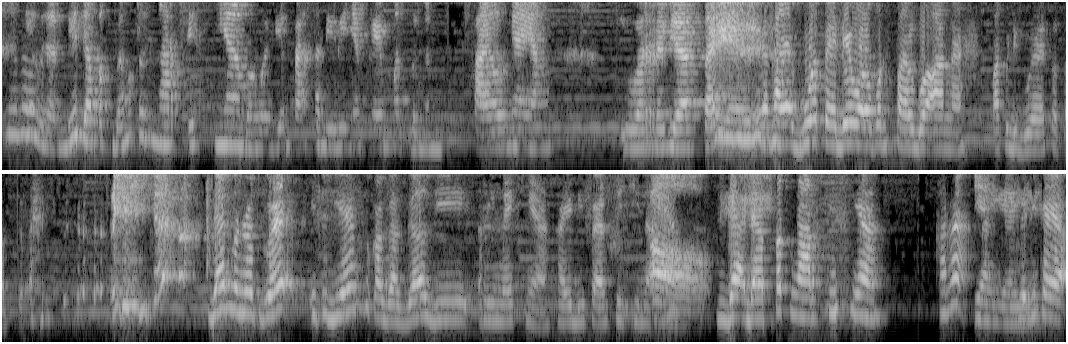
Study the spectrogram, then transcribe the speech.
Iya benar, dia dapat banget tuh ngartisnya bahwa dia merasa dirinya famous dengan stylenya yang luar biasa Iya, ya. ya, kayak gue pede walaupun style gue aneh, tapi di gue tetap keren. Dan menurut gue itu dia yang suka gagal di remake-nya, kayak di versi Cina oh, nggak dapet ngartisnya, karena iya iya iya. jadi kayak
